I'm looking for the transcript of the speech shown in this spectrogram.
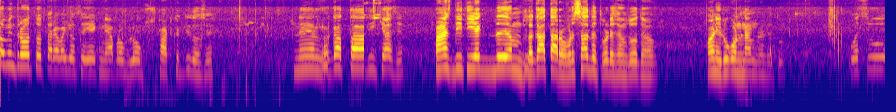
તો મિત્રો, તો તારે વાગ્યો છે એક ને આપણો બ્લોગ સ્ટાર્ટ કરી દીધો છે. ને લગાતાર દી ક્યાં છે. પાંચ દીથી એકદમ લગાતાર વરસાદ જ પડે છે, આમ જો તમે. પાણી રૂકવાનું નામ નથી લેતું. ઓછું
